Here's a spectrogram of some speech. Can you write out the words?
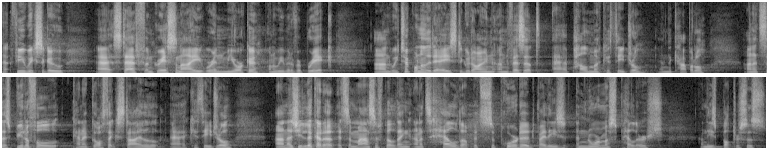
A few weeks ago, uh, Steph and Grace and I were in Majorca on a wee bit of a break, and we took one of the days to go down and visit uh, Palma Cathedral in the capital. And it's this beautiful, kind of Gothic style uh, cathedral. And as you look at it, it's a massive building and it's held up, it's supported by these enormous pillars and these buttresses.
